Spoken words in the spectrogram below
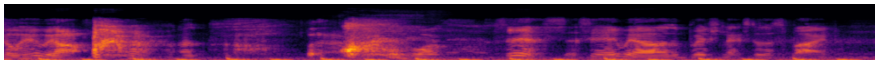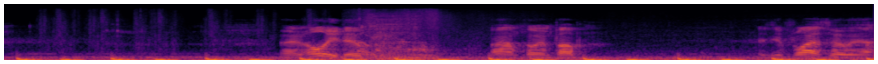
so here we are. so, yes, so here we are at the bridge next to the spine. And all you do, I'm coming Bob, is you fly through here.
